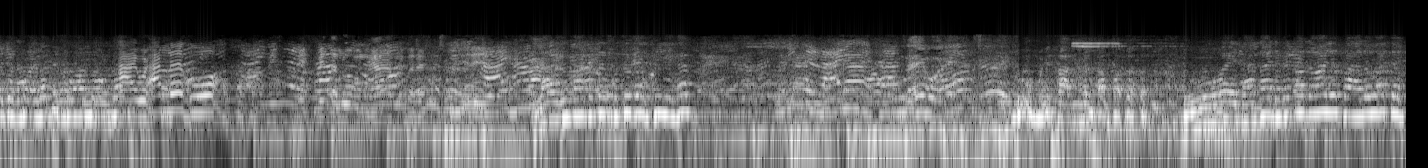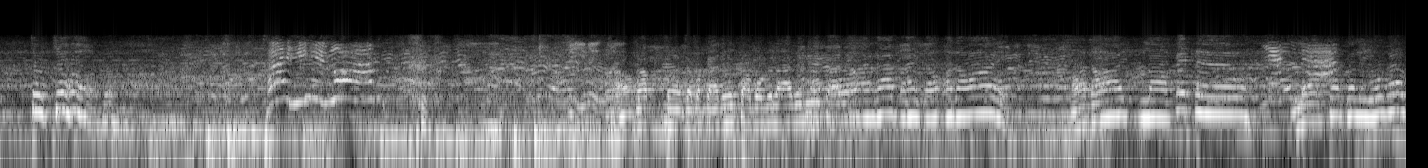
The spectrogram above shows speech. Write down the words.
ถ่ายกูทันเลยกูมีตะลุงงานเลยไล่ขึ้นมาเป็นประตูต่อสี่ครับไหนหมดดูไม่ทันนะครับดูไว้ทางน่าจะเป็นอ้อน้อยหรือเปล่าหรือว่าเจ้าเจ้าโจ้เอาครับเมื่อกรรมการได้ตอบหมดเวลาจะมีการครับครับให้เจ้าอ้อน้อยอ้อน้อยหลอกไม่เตือหลอกเจ้ากระหลิวครับ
